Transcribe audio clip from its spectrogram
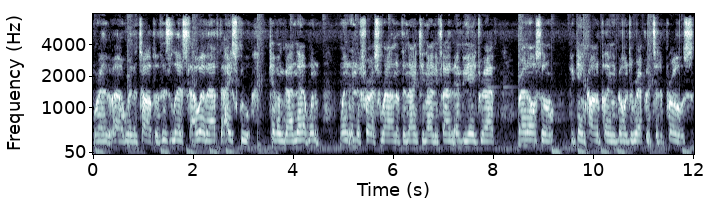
were, uh, were the top of his list. However, after high school, Kevin Garnett went, went in the first round of the 1995 NBA draft. Brown also began contemplating going directly to the pros.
